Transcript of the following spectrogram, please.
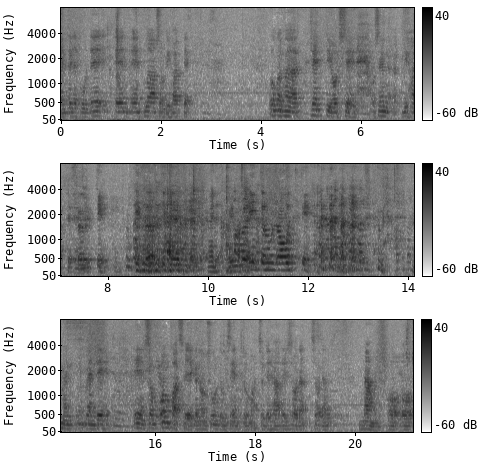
en telefon, det är en, en plan som vi hade ungefär 30 år sedan. Och sen vi hade en... 40. Det är 40 men vi måste, 1980. men, men det, det är en som omfartsvägen om Sundom centrum, alltså det har en sådan, sådan namn. Och, och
